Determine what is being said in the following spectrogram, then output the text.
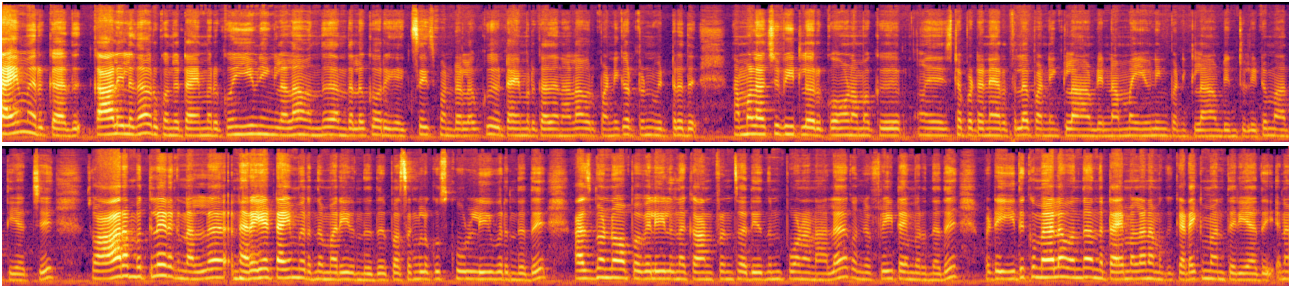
டைம் இருக்காது. காலையில் தான் அவர் கொஞ்சம் டைம் இருக்கும். ஈவினிங்லலாம் வந்து அந்தளவுக்கு அவருக்கு எக்ஸசைஸ் பண்ணுற அளவுக்கு டைம் இருக்காதனால அவர் பண்ணிக்கட்டும்னு விட்டுறது நம்மளாச்சும் வீட்டில் இருக்கோம். நமக்கு இஷ்டப்பட்ட நேரத்தில் பண்ணிக்கலாம். அப்படின்னு நம்ம ஈவினிங் பண்ணிக்கலாம் அப்படின்னு சொல்லிட்டு மாற்றியாச்சு ஸோ ஆரம்பத்தில் எனக்கு நல்ல நிறைய டைம் இருந்த மாதிரி இருந்தது. பசங்களுக்கும் ஸ்கூல் லீவ் இருந்தது. ஹஸ்பண்டும் அப்போ வெளியில் இருந்த கான்ஃபரன்ஸ் அது இதுன்னு போனனால கொஞ்சம் ஃப்ரீ டைம் இருந்தது. பட் இதுக்கு அதுக்கு மேலே வந்து அந்த டைமெல்லாம் நமக்கு கிடைக்குமான்னு தெரியாது. ஏன்னா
